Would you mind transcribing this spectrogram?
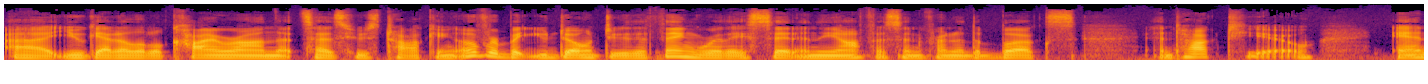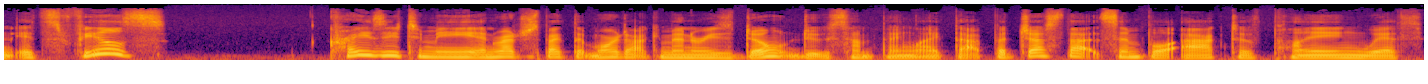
uh, you get a little chyron that says who's talking over, but you don't do the thing where they sit in the office in front of the books and talk to you. And it feels crazy to me in retrospect that more documentaries don't do something like that. But just that simple act of playing with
